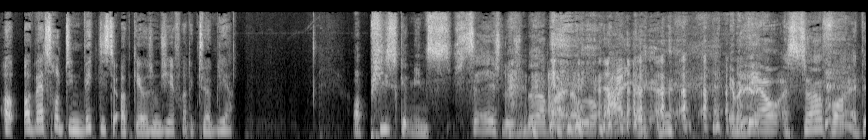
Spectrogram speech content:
Og, og hvad tror du, din vigtigste opgave som chefredaktør bliver? At piske mine sagsløse medarbejdere ud. Nej, Jamen, det er jo at sørge for, at,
